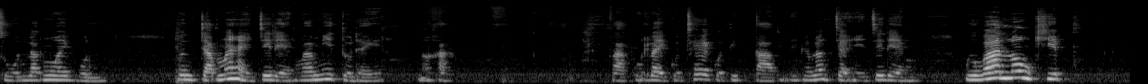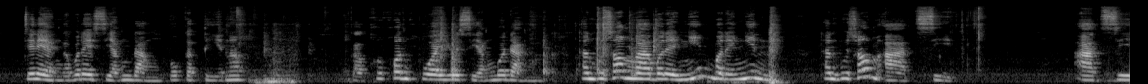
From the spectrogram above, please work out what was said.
ศูนย์ลักหน่วยบน เพิ่นจับมาให้เจแดงว่ามีตัวใดเนาะค่ะ ฝากกดไลค์กดแชร์กดติดตามเป็นกำลังใจให้เจแดง มือว่านลงคลิป เจแดงก็บ่ได้เสียงดังปกติเนาะกับคนป่วยอยู่เสียงบ่ดัง ท่านผู้ชมว่าบ่ได้ยินบ่ได้ยิน ท่านผู้ชมอาจสิอาจสิ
